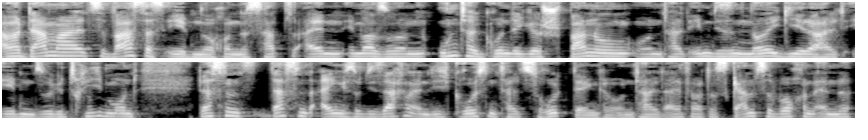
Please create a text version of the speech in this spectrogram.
Aber damals war es das eben noch und es hat einen immer so eine untergründige Spannung und halt eben diese Neugierde halt eben so getrieben und das sind, das sind eigentlich so die Sachen, an die ich größtenteils zurückdenke und halt einfach das ganze Wochenende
